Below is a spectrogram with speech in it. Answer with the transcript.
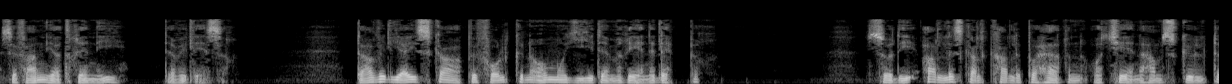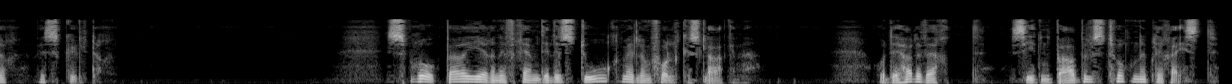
Sefania 3,9, der vi leser. Da vil jeg skape folkene om og gi dem rene lepper, så de alle skal kalle på Herren og tjene ham skulder ved skulder. Språkbarrieren er fremdeles stor mellom folkeslagene, og det har det vært siden Babelstårnet ble reist.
